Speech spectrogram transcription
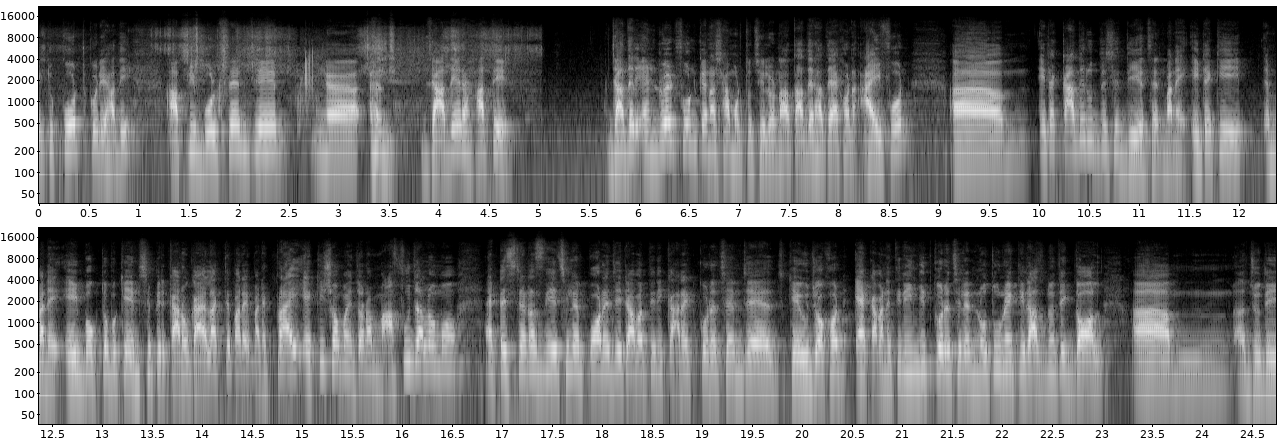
একটু কোট করি, হাদি। আপনি বলছেন যে যাদের হাতে, যাদের অ্যান্ড্রয়েড ফোন কেনার সামর্থ্য ছিল না, তাদের হাতে এখন আইফোন এটা কাদের উদ্দেশ্যে দিয়েছেন? মানে এটা কি মানে এই বক্তব্য কি এনসিপির কারও গায়ে লাগতে পারে? মানে প্রায় একই সময় জনাব মাহফুজ আলমও একটা স্ট্যাটাস দিয়েছিলেন, পরে যেটা আবার তিনি কারেক্ট করেছেন যে কেউ যখন একা মানে তিনি ইঙ্গিত করেছিলেন নতুন একটি রাজনৈতিক দল যদি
